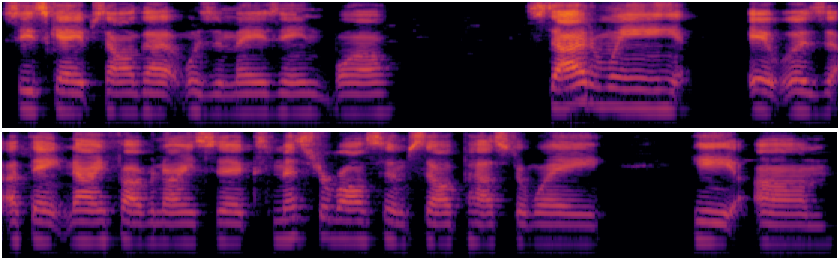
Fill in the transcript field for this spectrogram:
seascapes, all that was amazing. Well, sadly, it was I think ninety five or ninety six. Mr. Ross himself passed away. He um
